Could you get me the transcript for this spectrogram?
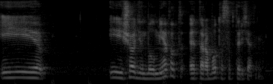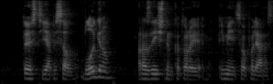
И, и еще один был метод – это работа с авторитетами. То есть я писал блогерам различным, которые имеют свою популярность,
